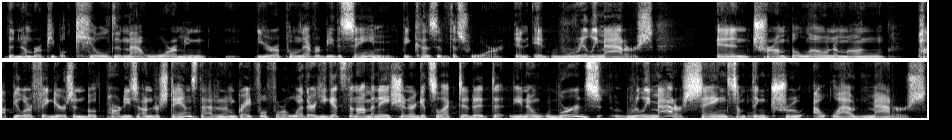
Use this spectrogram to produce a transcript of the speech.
the number of people killed in that war, I mean, Europe will never be the same because of this war. And it really matters. And Trump alone among popular figures in both parties understands that, and I'm grateful for it. Whether he gets the nomination or gets elected, it, you know, words really matter. Saying something true out loud matters,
